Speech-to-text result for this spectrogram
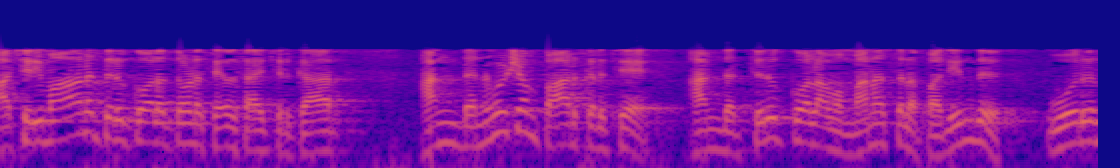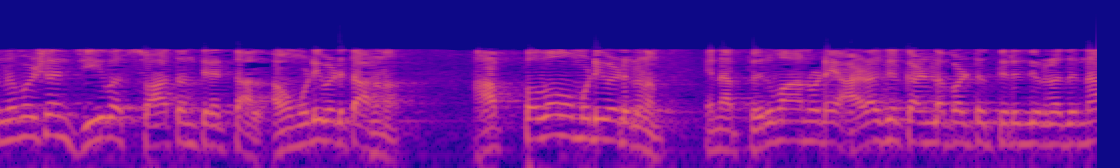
ஆச்சரியமான திருக்கோலத்தோட சேவை சாதிச்சிருக்கார். அந்த நிமிஷம் பார்க்கறச்சே அந்த திருக்கோலம் அவன் மனசுல பதிந்து ஒரு நிமிஷம் ஜீவ சுவாதந்திரத்தால் அவன் முடிவெடுத்தாகணும். அப்பவும் முடிவெடுக்கணும். ஏன்னா பெருமானுடைய அழகு கண்டப்பட்டு தெரிஞ்சிடுறதுன்னா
